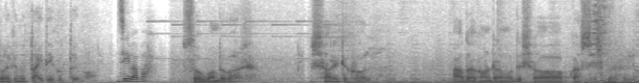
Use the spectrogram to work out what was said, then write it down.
তোরে কিন্তু তাই তাই করতে হইব। জি বাবা। চোখ বন্ধ কর শাড়িটা খোল। আধা ঘণ্টার মধ্যে সব কাজ শেষ করে ফেলো।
